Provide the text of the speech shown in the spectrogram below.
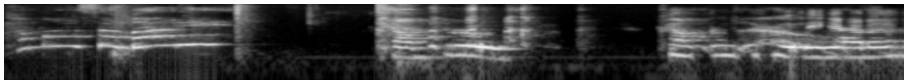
Come on, somebody. Come through. Come through, Juliana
